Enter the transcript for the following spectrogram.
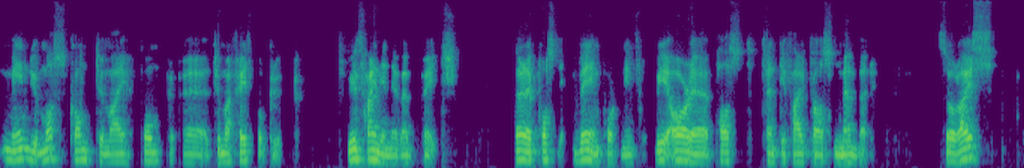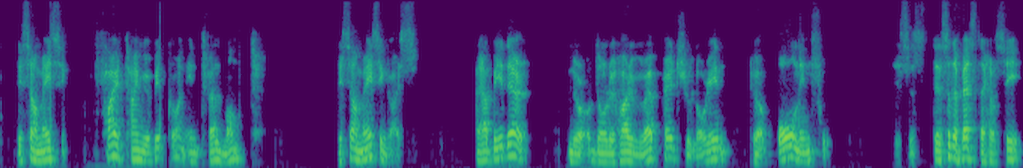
mean you must come to my home, uh, to my Facebook group. You'll find in the web page. There I post very important info. We are uh, past 25,000 member. So guys, it's amazing. Five times your Bitcoin in 12 months. It's amazing, guys. I have been there. You have a web page, you log in, you have all info. This is this is the best I have seen.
